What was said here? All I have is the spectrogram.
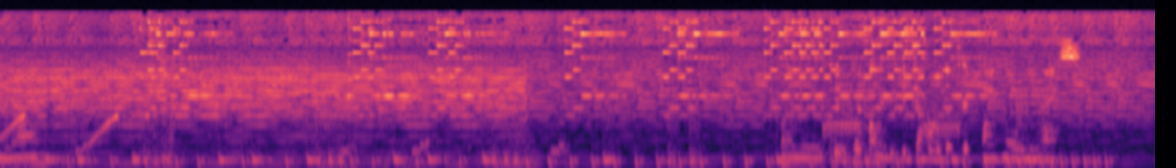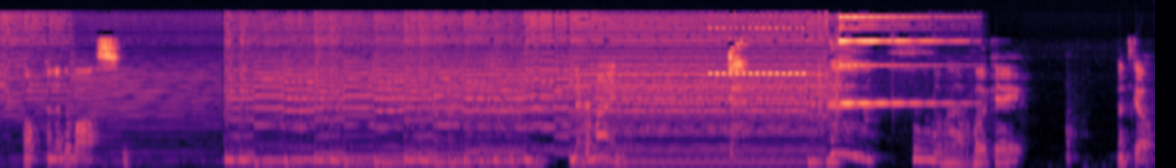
Nine. Could, if only we could jump over that checkpoint, that would be nice. Oh, another boss. Never mind. oh wow, okay. Let's go.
